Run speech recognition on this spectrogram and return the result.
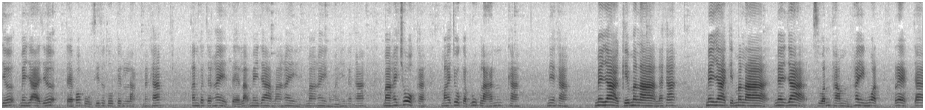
เยอะแม่ย่าเยอะ แต่พ่อปู่ศรีสุโธเป็นหลักนะคะ ท่านก็จะให้แต่ละแม่ย่ามาให้มาให้หวยนะคะ มาให้โชคค่ะ มาให้โชคกับลูกหลานค่ะเนี่ยค่ะ แม่ย่าเขมลานะคะ แม่ย่าเขมลาแม่ย่าสวนธรรมให้งวดแรกจ้า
